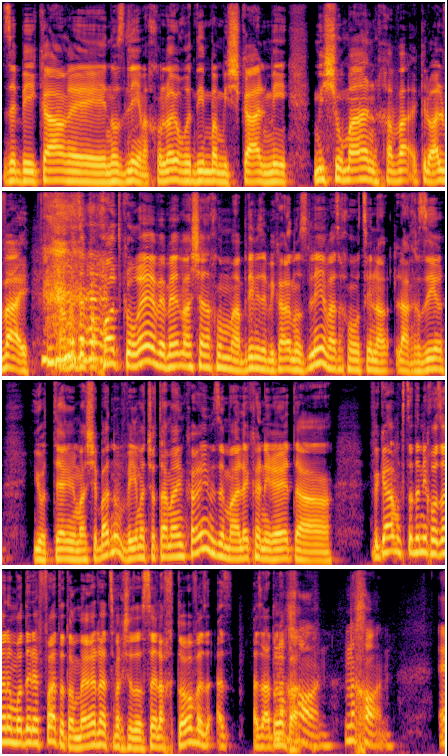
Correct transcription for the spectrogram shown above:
זה בעיקר אה, נוזלים אנחנו לא יורדים במשקל מ- משומן חבל כאילו הלוואי אבל זה פחות קורה ובאמת מה שאנחנו מאבדים זה בעיקר נוזלים ואז אנחנו רוצים לה- להחזיר יותר ממה שאיבדנו ואם את שותה מים קרים זה מעלה כנראה את ה... וגם קצת אני חוזר למודל אפרת את אומרת לעצמך שזה עושה לך טוב אז אז אז אדרבה. נכון, נכון. אמ,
